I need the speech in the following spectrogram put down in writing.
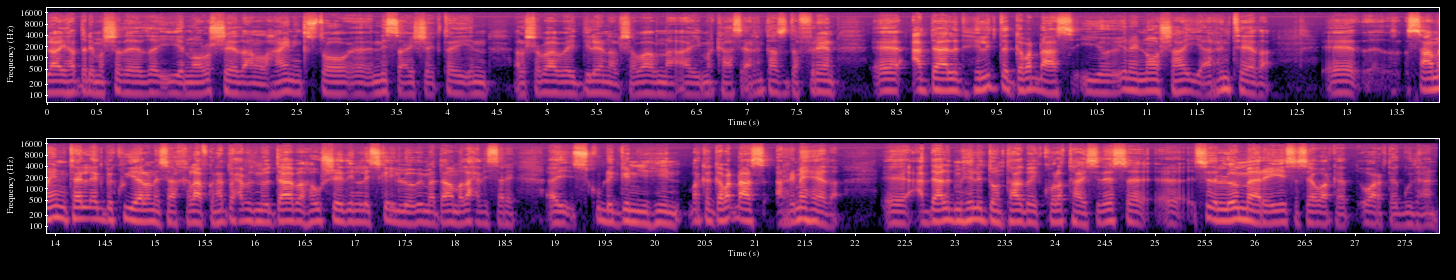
ilaa iyo hadda dhimashadeeda iyo nolosheeda aan lahayn. Inkastoo nisa ay sheegtay in al-shabaab ay dileen al-shabaabna ay markaasi arrintaas dafireen. Cadaalad helidda gabadhaas iyo inay nooshahay iyo arrinteeda. Saameyn intee la eg bay ku yeelanaysaa khilaafkan. Hadda waxaad moodaaba hawsheedii in layska iloobay maadaama madaxdii sare ay isku dhegan yihiin. Marka gabadhaas arrimaheeda cadaalad ma heli doontaad bay kula tahay. Sideese sida loo maareeyey sasee u arka u aragtaa guud ahaan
